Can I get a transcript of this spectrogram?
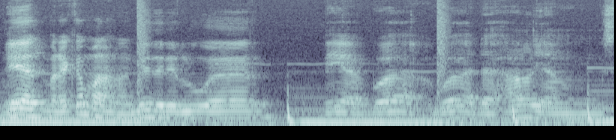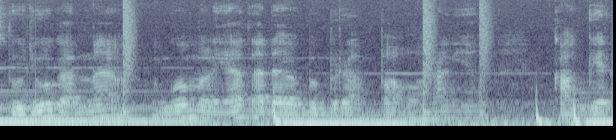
Iya. ya mereka malah ngambil dari luar. Iya gua gua ada hal yang setuju karena gua melihat ada beberapa orang yang kaget.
